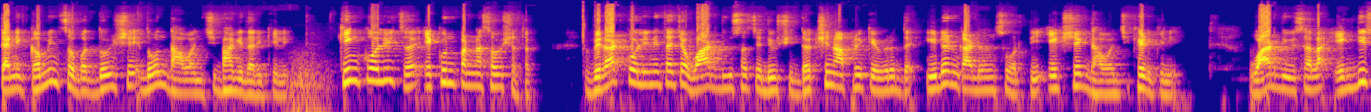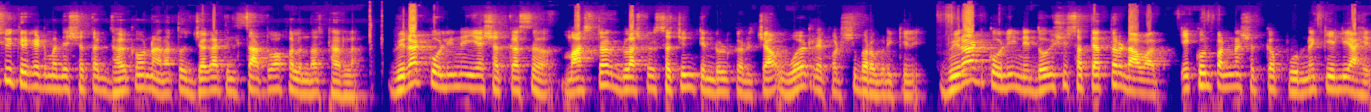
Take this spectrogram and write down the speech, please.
त्यांनी कमिन्स सोबत दोनशे दोन धावांची भागीदारी केली. किंग कोहलीचं एकोणपन्नासावं शतक. विराट कोहलीने त्याच्या वाढदिवसाच्या दिवशी दक्षिण आफ्रिकेविरुद्ध इडन गार्डन्सवरती एकशे एक धावांची खेळ केली. वाढदिवसाला एकदिवसीय क्रिकेटमध्ये शतक झळकवणारा तो जगातील सातवा फलंदाज ठरला. विराट कोहलीने या शतकासह मास्टर ब्लास्टर सचिन तेंडुलकरच्या वर्ल्ड रेकॉर्डशी बरोबरी केली. विराट कोहलीने दोनशे सत्याहत्तर डावात एकोणपन्नास शतकं पूर्ण केली आहेत.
